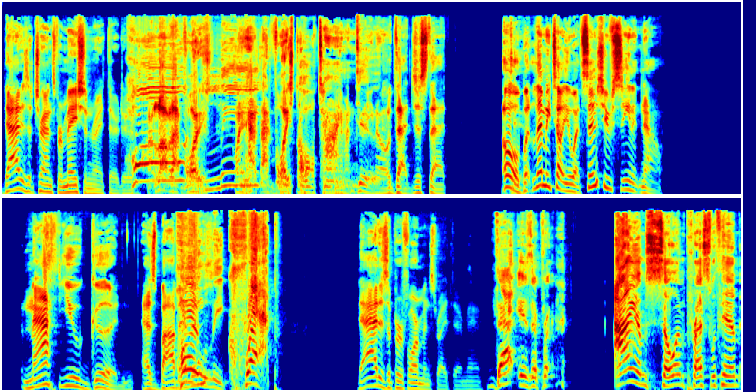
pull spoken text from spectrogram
that is a transformation right there, dude. I love that voice. Holy- When you have that voice the whole time, and Dude. you know that just that. Oh, Dude. but let me tell you what. Since you've seen it now, Matthew Goode as Bob Evans, Holy crap! that is a performance right there, man. That is a. Pre- I am so impressed with him,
